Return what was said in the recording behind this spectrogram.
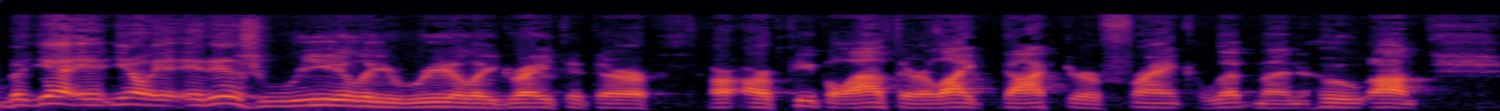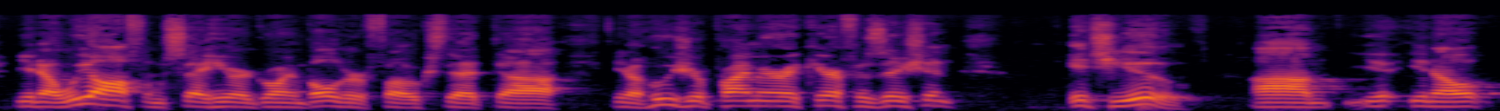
but yeah, it, you know, it, it is really, really great that there are, are people out there like Dr. Frank Lipman, who, um, you know, we often say here at Growing Bolder, folks, that, uh, you know, who's your primary care physician? It's you. Um, you, you, know,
